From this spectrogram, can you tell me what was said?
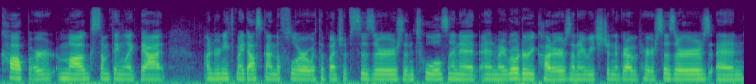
cup or mug, something like that, underneath my desk on the floor with a bunch of scissors and tools in it and my rotary cutters. And I reached in to grab a pair of scissors and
